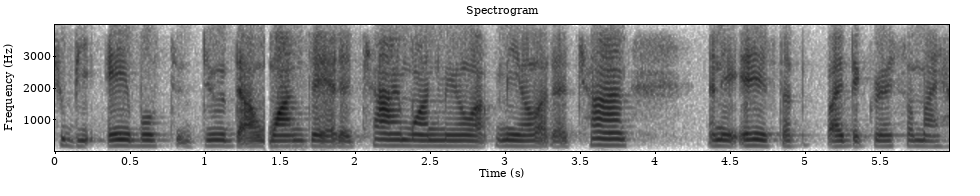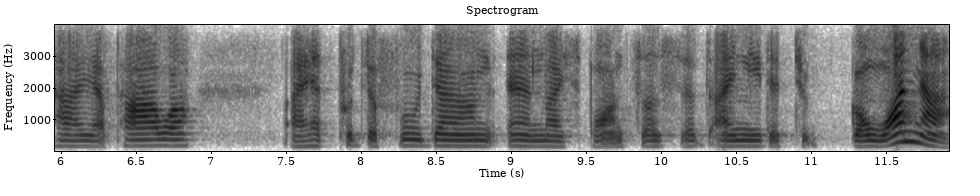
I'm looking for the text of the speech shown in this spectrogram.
to be able to do that one day at a time, one meal meal at a time, and it is the, by the grace of my higher power. I had put the food down, and my sponsor said I needed to go on now,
